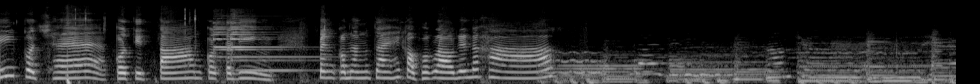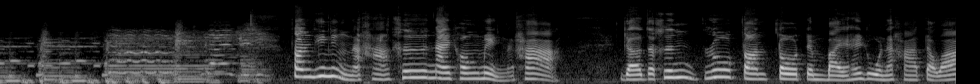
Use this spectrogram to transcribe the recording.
ค์ กดแชร์ กดติดตาม กดกระดิ่ง เป็นกำลังใจให้กับพวกเราด้วยนะคะตอนที่หนึ่งนะคะ คือนายทองเหม็นนะคะ เดี๋ยวจะขึ้นรูปตอนโตเต็มใบให้ดูนะคะ แต่ว่า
